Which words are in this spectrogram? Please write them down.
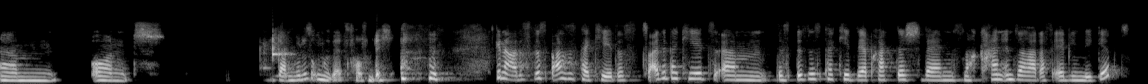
Ähm, und dann wird es umgesetzt, hoffentlich. genau, das ist das Basispaket. Das zweite Paket, ähm, das Business-Paket wäre praktisch, wenn es noch kein Inserat auf Airbnb gibt,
